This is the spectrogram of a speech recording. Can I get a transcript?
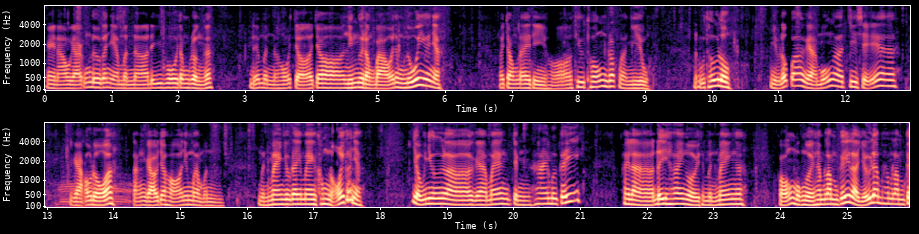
Ngày nào gà cũng đưa cả nhà mình à, đi vô trong rừng á để mình hỗ trợ cho những người đồng bào ở trong núi đó nha. Ở trong đây thì họ thiếu thốn rất là nhiều, đủ thứ luôn. Nhiều lúc á, gà muốn chia sẻ gạo đồ á, tặng gạo cho họ nhưng mà mình mình mang vô đây mang không nổi cả nha. Ví dụ như là gà mang chừng 20 kg hay là đi hai người thì mình mang khoảng một người 25 kg là dữ lắm 25 kg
